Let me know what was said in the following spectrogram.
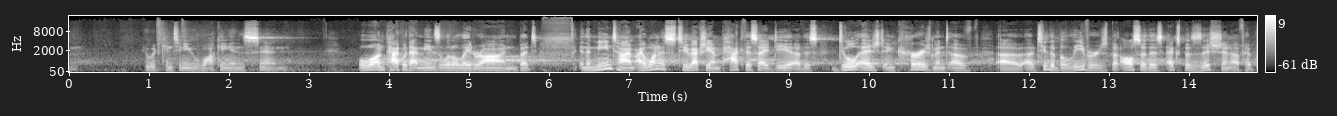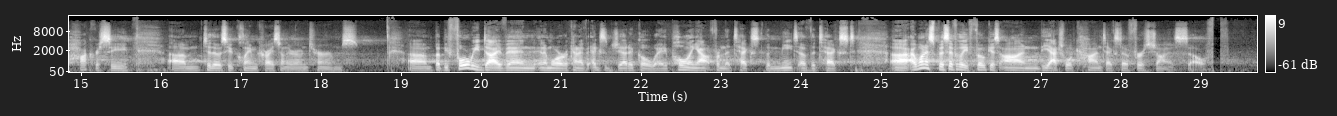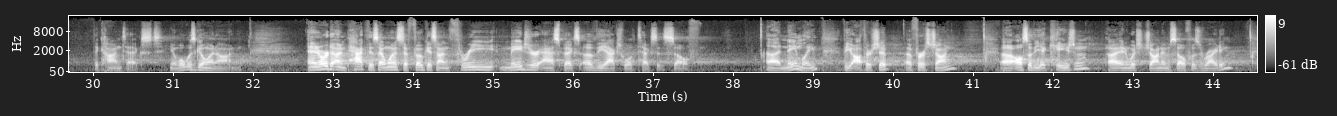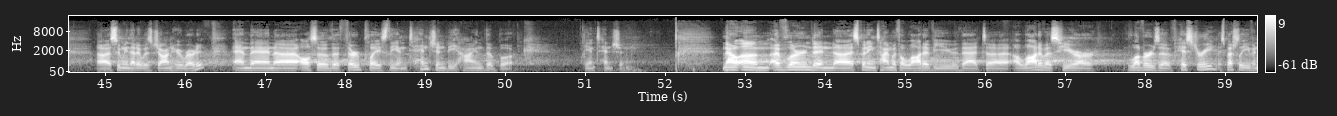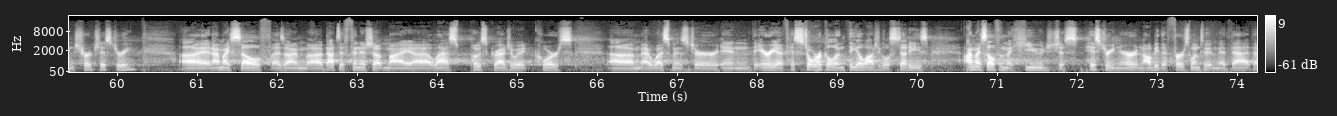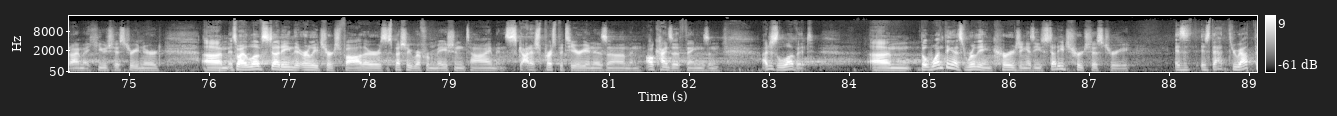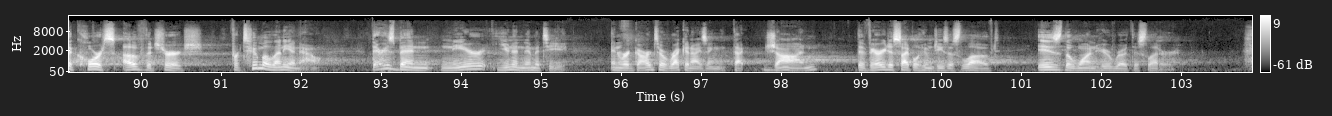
who would continue walking in sin Well, we'll unpack what that means a little later on, but in the meantime, I want us to actually unpack this idea of this dual edged encouragement of, uh, uh, to the believers, but also this exposition of hypocrisy um, to those who claim Christ on their own terms. Um, but before we dive in in a more kind of exegetical way, pulling out from the text the meat of the text, uh, I want to specifically focus on the actual context of 1 John itself. The context, you know, what was going on. And in order to unpack this, I want us to focus on three major aspects of the actual text itself. Uh, namely, the authorship of 1 John, uh, also the occasion uh, in which John himself was writing, uh, assuming that it was John who wrote it. And then uh, also the third place, the intention behind the book. The intention. Now, um, I've learned in uh, spending time with a lot of you that a lot of us here are lovers of history, especially even church history. Uh, and I myself, as I'm uh, about to finish up my last postgraduate course um, at Westminster in the area of historical and theological studies, I myself am a huge just history nerd, and I'll be the first one to admit that, that I'm a huge history nerd. Um, and so I love studying the early church fathers, especially Reformation time and Scottish Presbyterianism and all kinds of things, and I just love it. Um, but one thing that's really encouraging as you study church history is, is that throughout the course of the church, for two millennia now, there has been near unanimity in regard to recognizing that John the very disciple whom Jesus loved, is the one who wrote this letter.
